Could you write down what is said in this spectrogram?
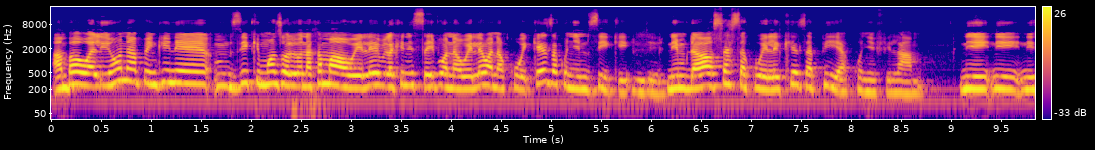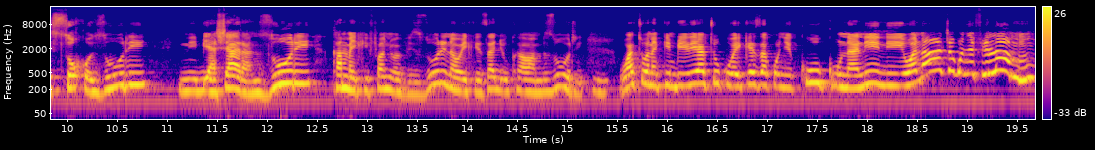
ambao waliona pengine mziki mwanzo waliona kama wauelewi lakini sasa hivi wanauelewa na kuwekeza kwenye mziki Ndiyo. ni muda wao sasa kuelekeza pia kwenye filamu ni, ni, ni soko zuri ni biashara nzuri kama ikifanywa vizuri na uwekezaji ukawa mzuri mm. watu wanakimbilia tu kuwekeza kwenye kuku na nini wanaacha kwenye filamu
